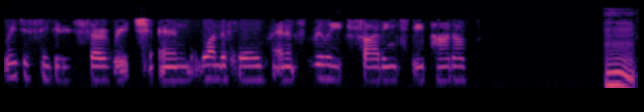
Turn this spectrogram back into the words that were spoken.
we just think it is so rich and wonderful, and it's really exciting to be part of. Mm.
